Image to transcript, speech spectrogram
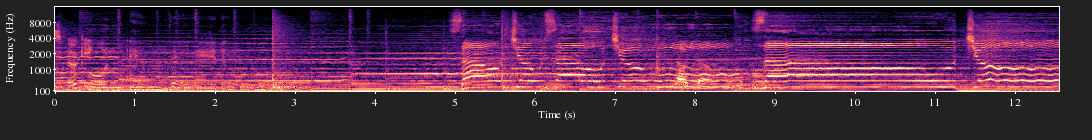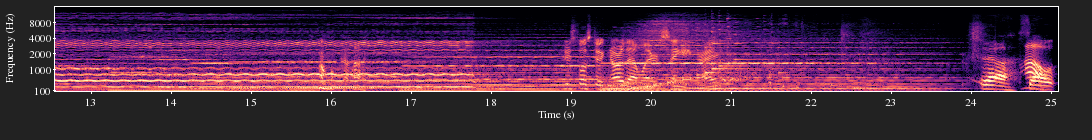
Spooky. Oh, God. You're supposed to ignore that while you're singing, right? Yeah. So. Wow.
